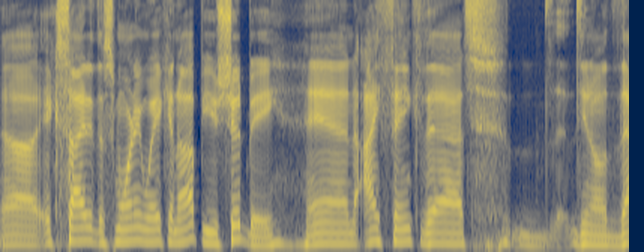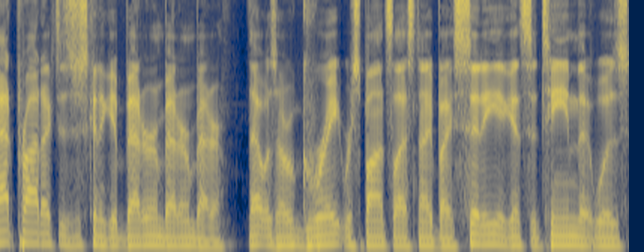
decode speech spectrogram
uh, excited this morning, waking up, you should be. And I think that you know that product is just going to get better and better and better. That was a great response last night by City against a team that was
